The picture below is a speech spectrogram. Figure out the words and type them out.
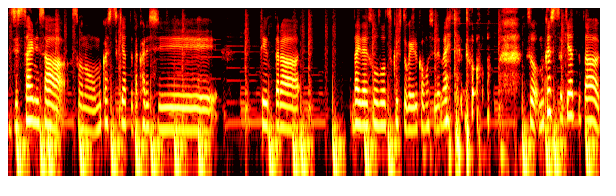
実際にさ、その昔付き合ってた彼氏って言ったら大体想像つく人がいるかもしれないけどそう昔付き合ってた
